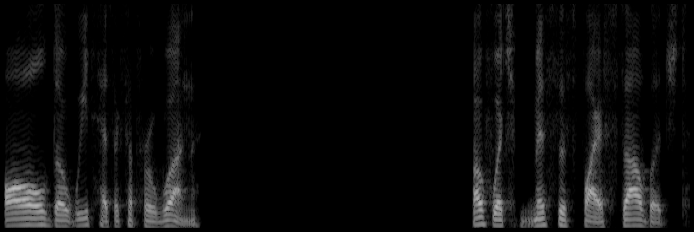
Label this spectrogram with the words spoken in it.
all the wheat heads except for one, of which Mrs. Fife salvaged.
